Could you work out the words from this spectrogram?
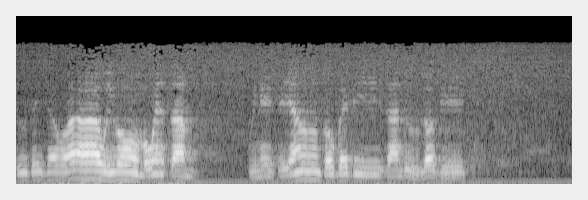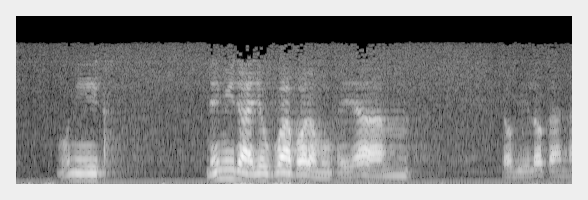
သူဒိဋ္ဌဝါဝိဘုံဘဝင်သံဝိနေစယံကုပ္ပတိသံတုလောကေမုနိနေမိဒရုပ်ပွားပေါ်တော်မူဖရာလောကီလောက၌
